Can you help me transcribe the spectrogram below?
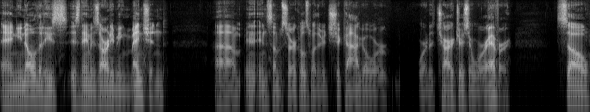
and you know that he's his name is already being mentioned um, in, in some circles, whether it's Chicago or or the Chargers or wherever. So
